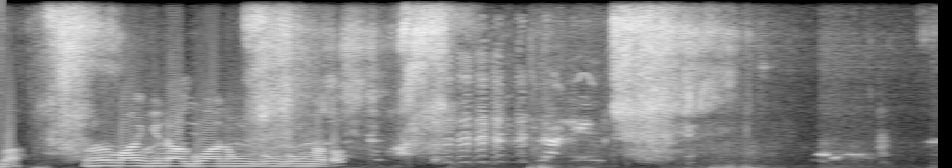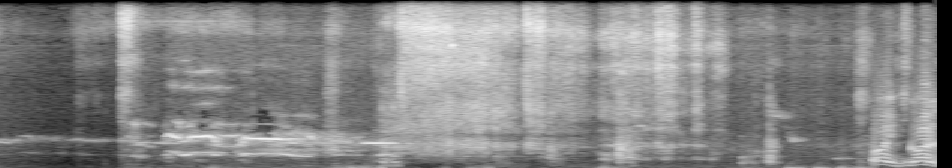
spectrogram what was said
Ba? Ano naman yung ginagawa ng gonggong na to? Hoy, gol.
